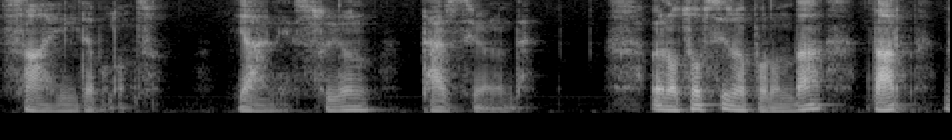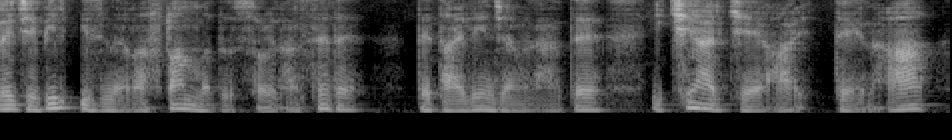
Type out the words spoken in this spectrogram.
sahilde bulundu. Yani suyun tersi yönünde. Ön otopsi raporunda darp ve cebir izine rastlanmadığı söylense de detaylı incelemelerde iki erkeğe ait DNA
